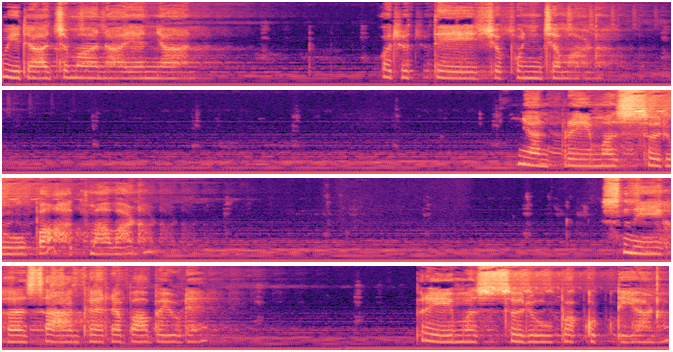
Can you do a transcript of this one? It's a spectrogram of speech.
വിരാജമാനായ ഞാൻ ഒരു തേജപുഞ്ചമാണ് ഞാൻ പ്രേമസ്വരൂപ ആത്മാവാണ്. സ്നേഹസാഗര ബാബയുടെ പ്രേമസ്വരൂപ കുട്ടിയാണ്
